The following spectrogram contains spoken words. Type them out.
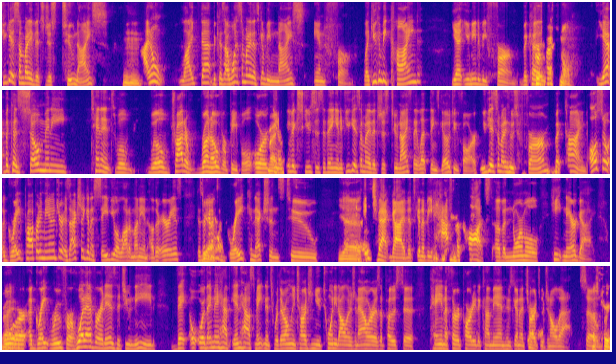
if you get somebody that's just too nice, Mhm. I don't like that because I want somebody that's going to be nice and firm. Like you can be kind, yet you need to be firm because Professional. yeah, because so many tenants will will try to run over people or Right. you know give excuses to things. And if you get somebody that's just too nice, they let things go too far. You get somebody who's firm Mm-hmm. but kind. Also, a great property manager is actually going to save you a lot of money in other areas because they're going to have great connections to Yeah. an HVAC guy that's going to be half the cost of a normal heat and air guy Right. or a great roofer or whatever it is that you need they or they may have in-house maintenance where they're only charging you $20 an hour as opposed to paying a third party to come in who's going to charge you and all that so That's true.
